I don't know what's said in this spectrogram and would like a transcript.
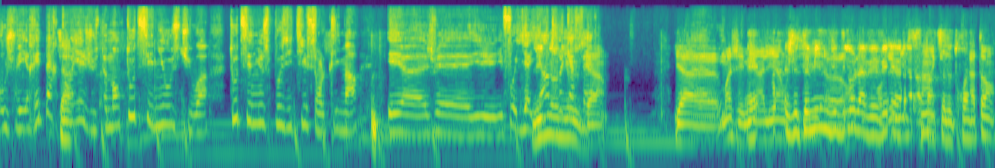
où je vais répertorier justement toutes ces news, tu vois, toutes ces news positives sur le climat. Et euh, je vais, il faut, il y a, il y a un truc à News, faire. a, il y a, euh, moi j'ai mis Et un lien. je t'ai mis une euh, vidéo, en- la VV, à 2005. partir de 3. Attends,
